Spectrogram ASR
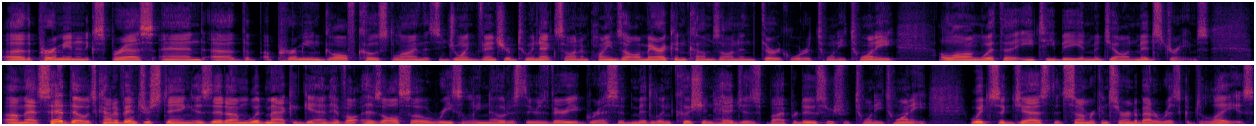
Uh, the Permian Express and uh, the Permian Gulf Coast line that's a joint venture between Exxon and Plains All American comes on in the third quarter of 2020, along with uh, ETB and Magellan Midstreams. Um, that said, though, it's kind of interesting is that um, WoodMac again have, has also recently noticed there's very aggressive Midland Cushing hedges by producers for 2020, which suggests that some are concerned about a risk of delays.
